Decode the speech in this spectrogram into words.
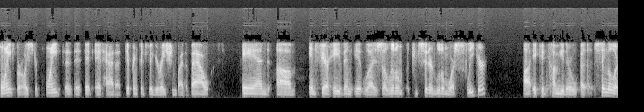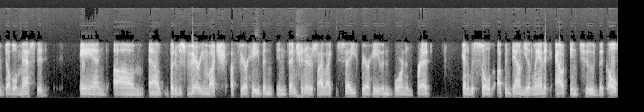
Point, for Oyster Point. It, it, it, had a different configuration by the bow. And um, in Fairhaven, it was a little considered a little more sleeker. Uh, it could come either uh, single or double masted. And um, uh, but it was very much a Fairhaven invention, or as I like to say, Fairhaven born and bred, and it was sold up and down the Atlantic out into the Gulf,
